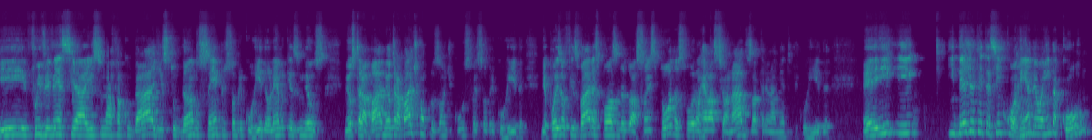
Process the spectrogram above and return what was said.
e fui vivenciar isso na faculdade, estudando sempre sobre corrida. Eu lembro que os meus meus trabalhos, meu trabalho de conclusão de curso foi sobre corrida. Depois eu fiz várias pós-graduações, todas foram relacionadas a treinamento de corrida. É, e, e, e desde 85 correndo, eu ainda corro.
